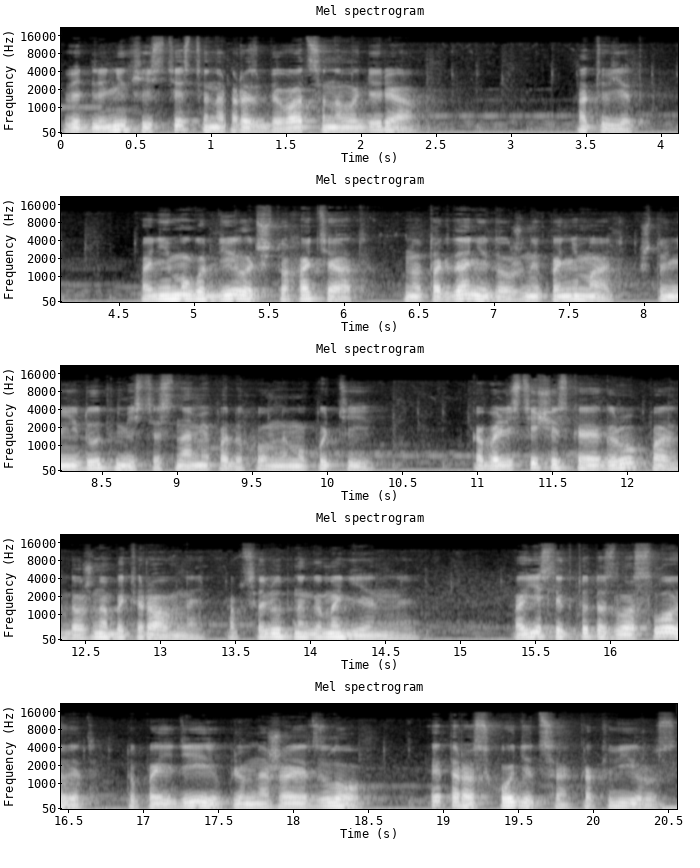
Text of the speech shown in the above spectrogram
ведь для них естественно разбиваться на лагеря? Ответ. Они могут делать, что хотят, но тогда они должны понимать, что не идут вместе с нами по духовному пути. Каббалистическая группа должна быть равной, абсолютно гомогенной. А если кто-то злословит, то по идее приумножает зло. Это расходится, как вирус.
